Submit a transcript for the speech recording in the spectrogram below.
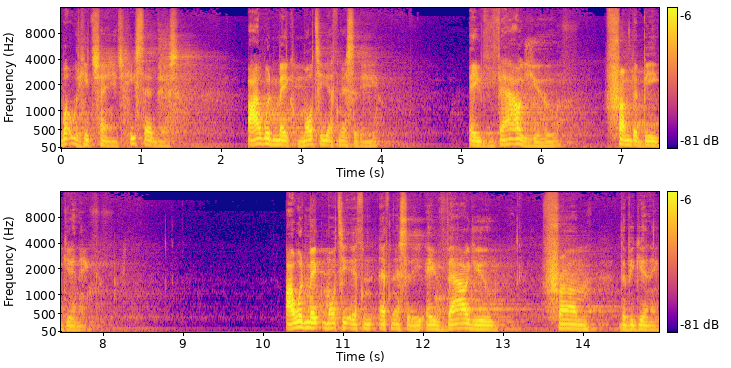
what would he change? He said this I would make multi ethnicity a value from the beginning. I would make multi ethnicity a value from the beginning.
